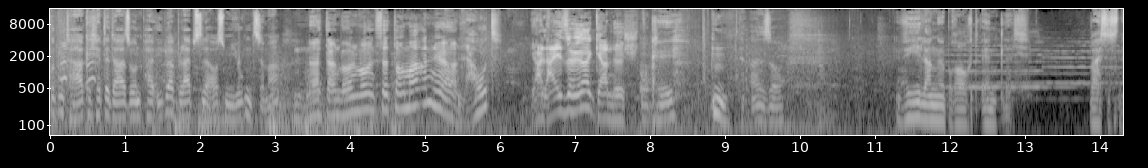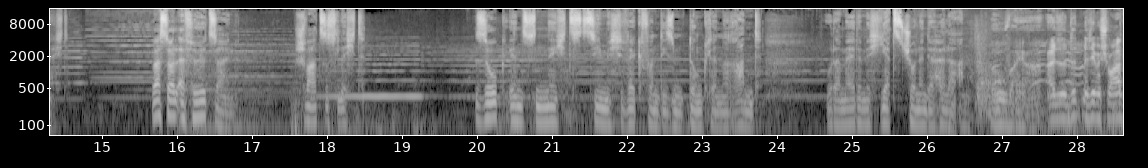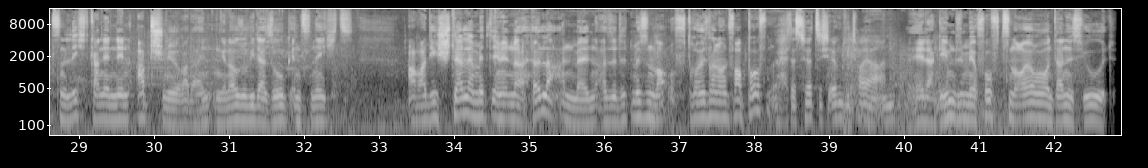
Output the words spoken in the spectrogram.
Guten Tag, ich hätte da so ein paar Überbleibsel aus dem Jugendzimmer. Na, dann wollen wir uns das doch mal anhören. Laut? Ja, leise höre ich ja nicht. Okay. Also, wie lange braucht endlich? Weiß es nicht. Was soll erfüllt sein? Schwarzes Licht. Sog ins Nichts, zieh mich weg von diesem dunklen Rand. Oder melde mich jetzt schon in der Hölle an. Oh, ja. Also, das mit dem schwarzen Licht kann in den Abschnürer da hinten, genauso wie der Sog ins Nichts. Aber die Stelle mit dem in der Hölle anmelden, also das müssen wir aufdröseln und verpuffen. Das hört sich irgendwie teuer an. Nee, da geben Sie mir 15 Euro und dann ist gut.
